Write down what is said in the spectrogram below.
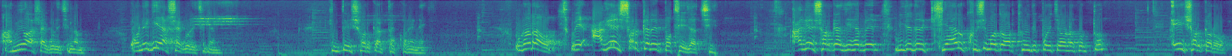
আমিও আশা করেছিলাম, অনেকেই আশা করেছিলেন। কিন্তু এই সরকার তা করে নাই। ওনারাও ওই আগের সরকারের পথে যাচ্ছে। আগের সরকার যেভাবে নিজেদের খেয়াল খুশি মতো অর্থনীতি পরিচালনা করত, এই সরকারও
